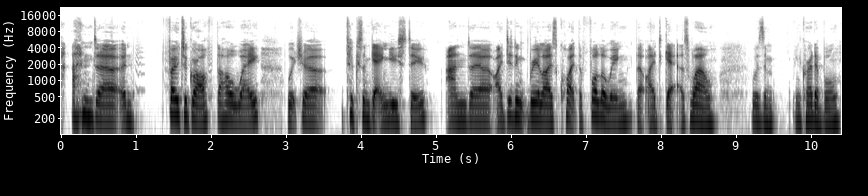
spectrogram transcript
and uh, and photographed the whole way, which uh, took some getting used to. And uh, I didn't realize quite the following that I'd get as well. It was incredible.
